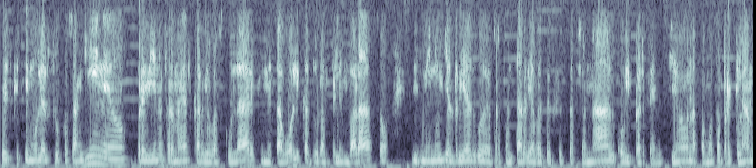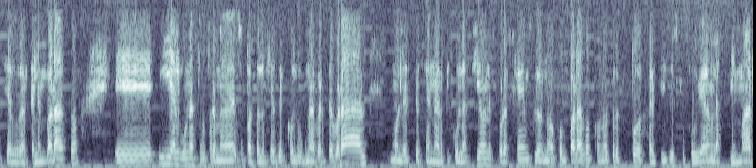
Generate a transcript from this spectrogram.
es que estimula el flujo sanguíneo, previene enfermedades cardiovasculares y metabólicas durante el embarazo, disminuye el riesgo de presentar diabetes gestacional o hipertensión, la famosa preeclampsia durante el embarazo, eh, y algunas enfermedades o patologías de columna vertebral, molestias en articulaciones, por ejemplo, ¿no? Comparado con otro tipo de ejercicios que pudieran lastimar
